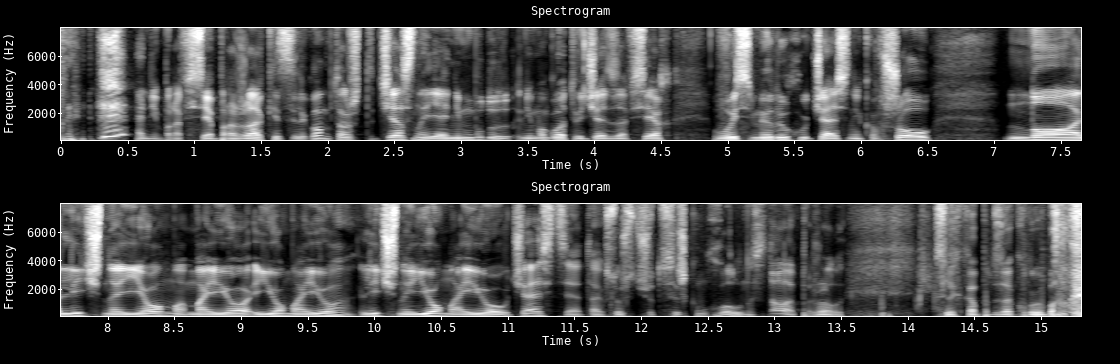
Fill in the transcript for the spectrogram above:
а не про все прожарки целиком, потому что, честно, я не буду, не могу отвечать за всех восьмерых участников шоу, но лично ее мое, ее мое, лично ее мое участие, так, слушай, что-то слишком холодно стало, пожалуй, слегка подзакрою балкон.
